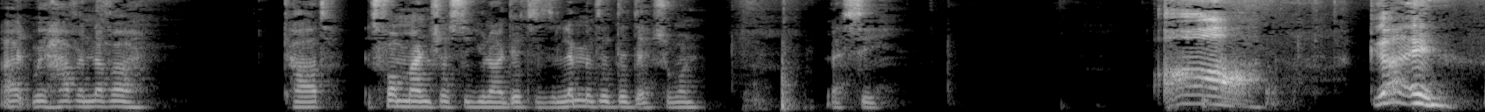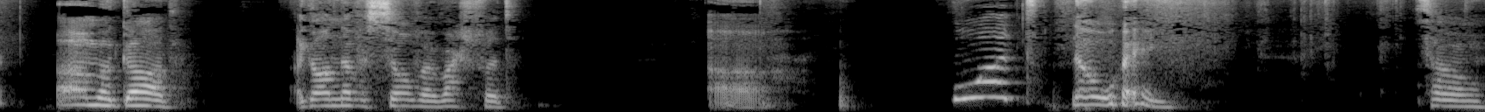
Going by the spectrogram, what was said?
Alright, we have another card. It's from Manchester United. It's a limited edition one. Let's see. Ah, oh, in. Oh my god, I got another silver Rashford. Oh, what? No way. So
